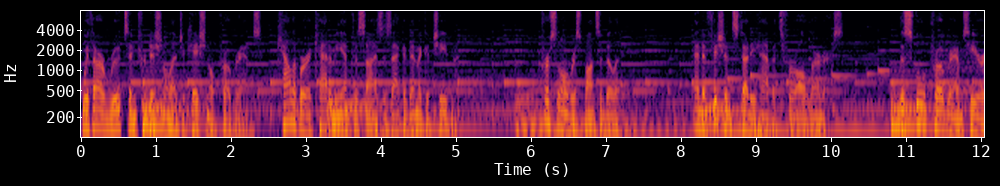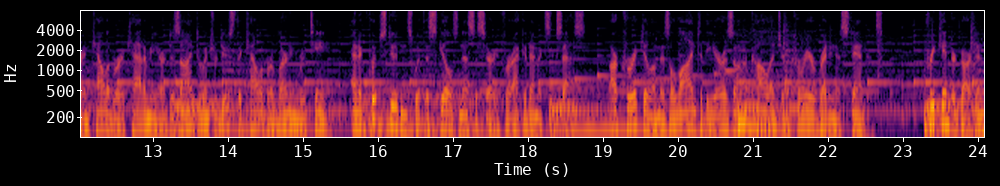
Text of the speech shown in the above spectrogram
With our roots in traditional educational programs, Calibre Academy emphasizes academic achievement, personal responsibility, and efficient study habits for all learners. The school programs here in Calibre Academy are designed to introduce the Calibre learning routine and equip students with the skills necessary for academic success. Our curriculum is aligned to the Arizona College and Career Readiness Standards. Pre kindergarten,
